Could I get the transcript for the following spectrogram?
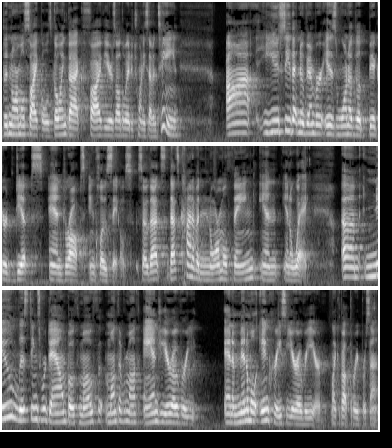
the normal cycles going back five years all the way to 2017, uh, you see that November is one of the bigger dips and drops in closed sales. So that's that's kind of a normal thing in in a way. Um, new listings were down both month month over month and year over, and a minimal increase year over year, like about three percent.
